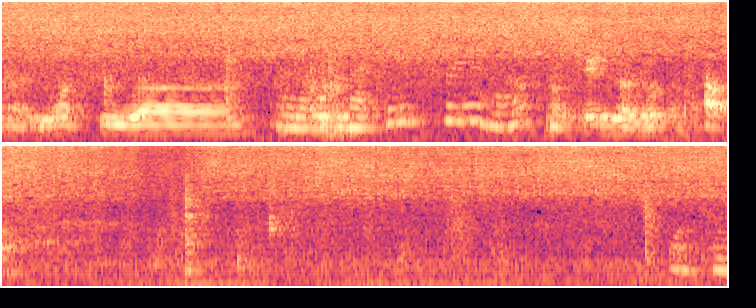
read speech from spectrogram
Alright, you want to uh I'm gonna open that cage for you, huh? no the cage is already open. Oh. Want some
